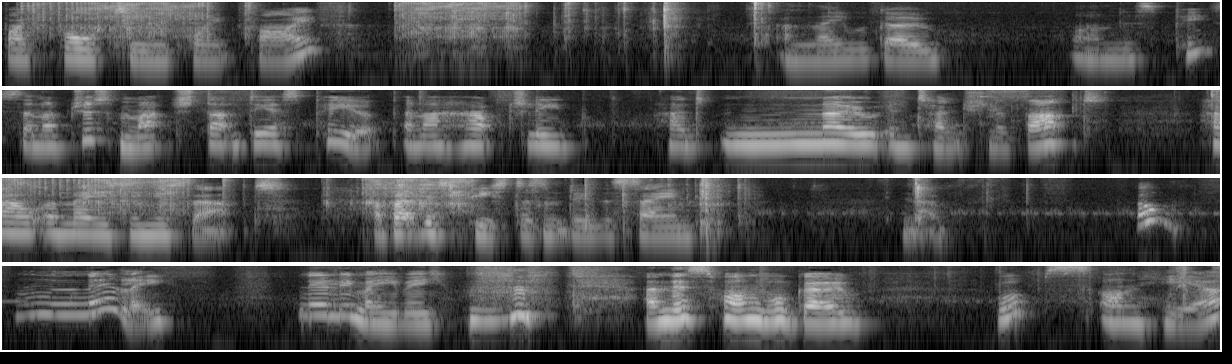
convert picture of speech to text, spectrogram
by 14.5 and they will go on this piece and I've just matched that DSP up and I actually had no intention of that. How amazing is that? I bet this piece doesn't do the same. No. Oh, nearly. Nearly maybe. and this one will go, whoops, on here,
